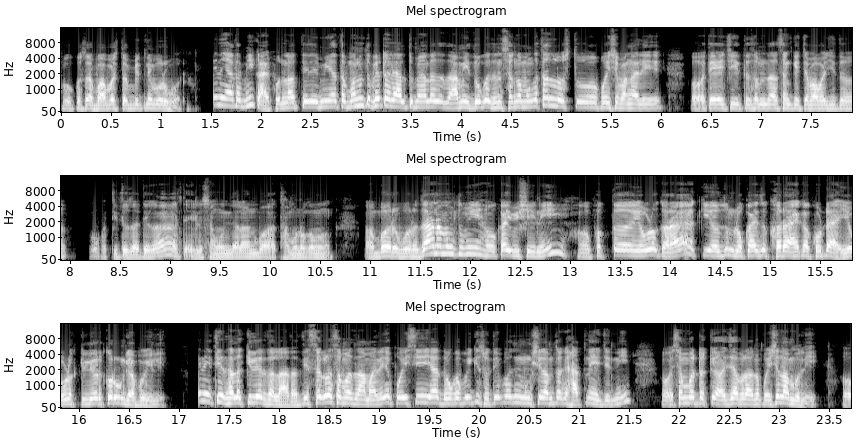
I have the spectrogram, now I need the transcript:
हो कसं बाबाच तब्येत नाही बरोबर. नाही नाही, आता मी काय फोन लावते? मी आता म्हणून तर भेटायला आलो. तुम्हाला आम्ही दोघं जण संघ मग चाललो असतो पैसे मागायले. त्याची इथं समजा संख्येच्या बाबाची इथं. हो तिथं जाते का? त्याला सांगून द्याला बा थांबू नका मग बरं बरं. जा ना मग तुम्ही. हो काही विषय नाही. हो, फक्त एवढं करा की अजून लोकांचं खरं आहे का खोटं आहे एवढं क्लिअर करून घ्या पहिले. नाही ते झालं क्लिअर झालं आता. ते सगळं समजलं आम्हाला. पैसे या दोघांपैकीच होते पण मुंगशीर आमचा हात नाही याच्यानी शंभर टक्के अजाबरानं पैसे लांबवले. हो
